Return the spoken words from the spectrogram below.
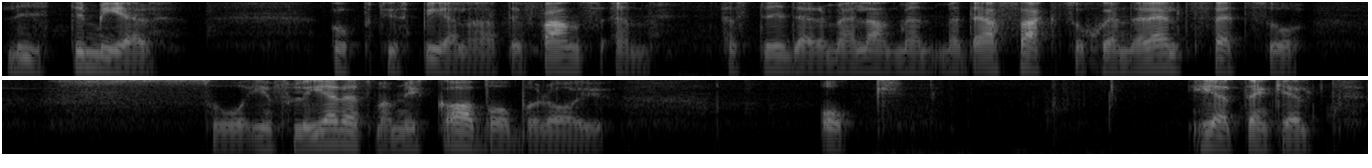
lite mer upp till spelarna att det fanns en, en strid däremellan. Men med det sagt så generellt sett så, så influerades man mycket av Bob och Roy och helt enkelt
